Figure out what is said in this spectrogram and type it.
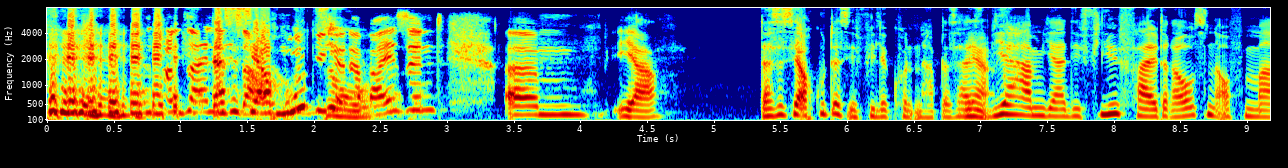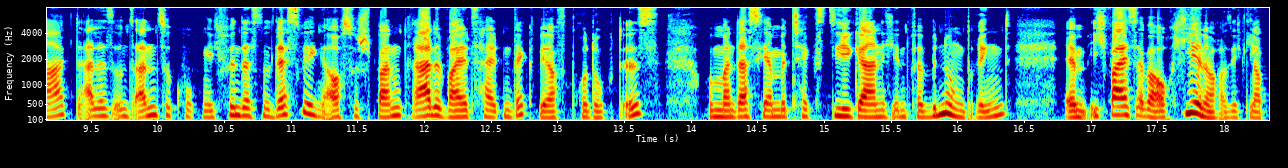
schon sein, das dass ist da ja auch Mutiger so. dabei sind. Ähm, ja. Das ist ja auch gut, dass ihr viele Kunden habt. Das heißt, ja. wir haben ja die Vielfalt draußen auf dem Markt, alles uns anzugucken. Ich finde das nur deswegen auch so spannend, gerade weil es halt ein Wegwerfprodukt ist und man das ja mit Textil gar nicht in Verbindung bringt. Ähm, ich weiß aber auch hier noch, also ich glaube,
